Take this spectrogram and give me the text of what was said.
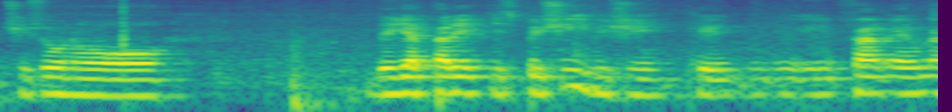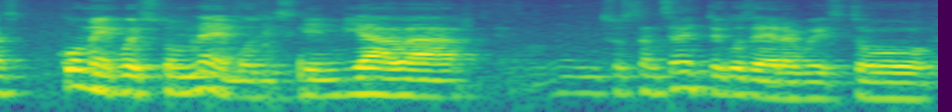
Ci sono degli apparecchi specifici che è una, come questo Mnemosis che inviava sostanzialmente cos'era questo?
